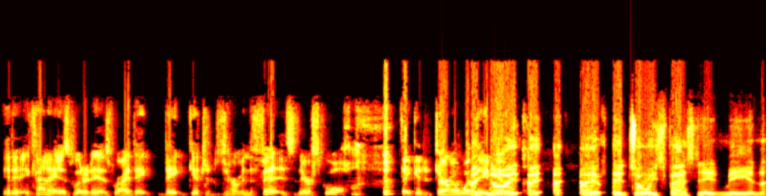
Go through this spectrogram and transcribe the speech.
it, it kind of is what it is, right? They they get to determine the fit. It's their school. they get to determine what they no, do. I, I, I, it's always fascinated me, and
